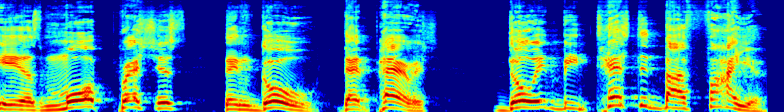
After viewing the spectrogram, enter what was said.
is more precious than gold that perish, though it be tested by fire,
